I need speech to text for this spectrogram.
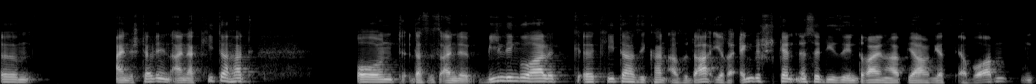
ähm, eine Stelle in einer Kita hat, und das ist eine bilinguale äh, Kita. Sie kann also da ihre Englischkenntnisse, die sie in dreieinhalb Jahren jetzt erworben und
